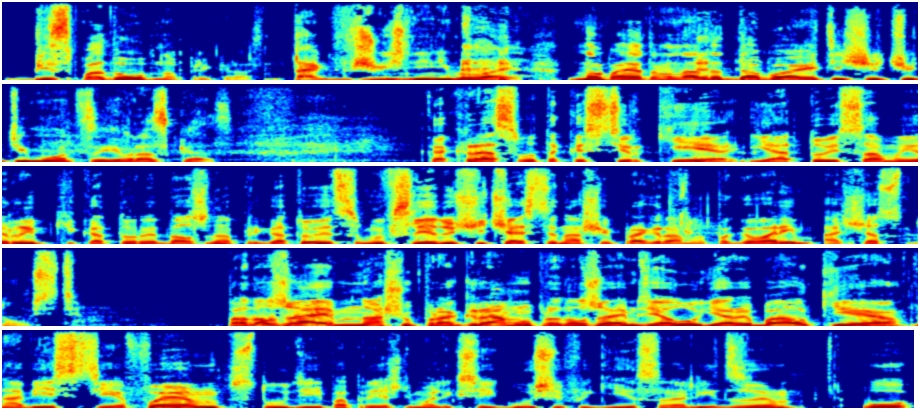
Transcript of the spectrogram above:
бесподобно прекрасно. Так в жизни не бывает. Но поэтому надо добавить еще чуть эмоций в рассказ. Как раз вот о костерке и о той самой рыбке, которая должна приготовиться, мы в следующей части нашей программы поговорим, а сейчас новости. Продолжаем нашу программу, продолжаем диалоги о рыбалке на Вести ФМ. Эм. В студии по-прежнему Алексей Гусев и Гия Саралидзе. О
